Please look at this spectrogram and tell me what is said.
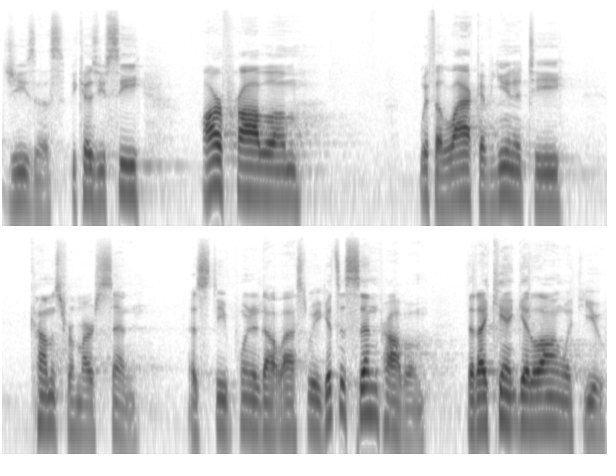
Jesus. Because you see, our problem with a lack of unity comes from our sin. As Steve pointed out last week, it's a sin problem that I can't get along with you,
